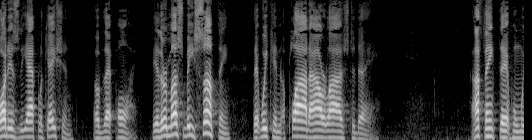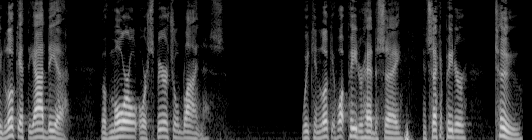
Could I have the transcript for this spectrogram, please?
What is the application of that point? Yeah, there must be something that we can apply to our lives today. I think that when we look at the idea of moral or spiritual blindness, we can look at what Peter had to say in 2 Peter 2,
